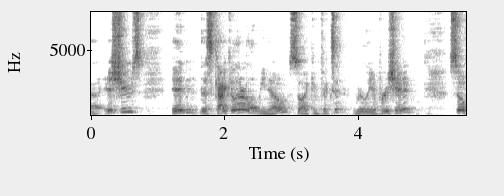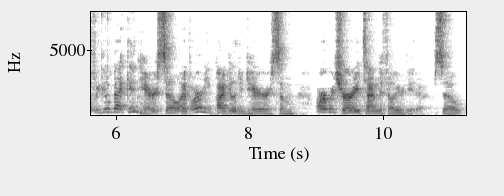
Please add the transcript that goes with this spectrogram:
uh, issues in this calculator, let me know so I can fix it. Really appreciate it. So if we go back in here, so I've already populated here some arbitrary time to failure data. So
